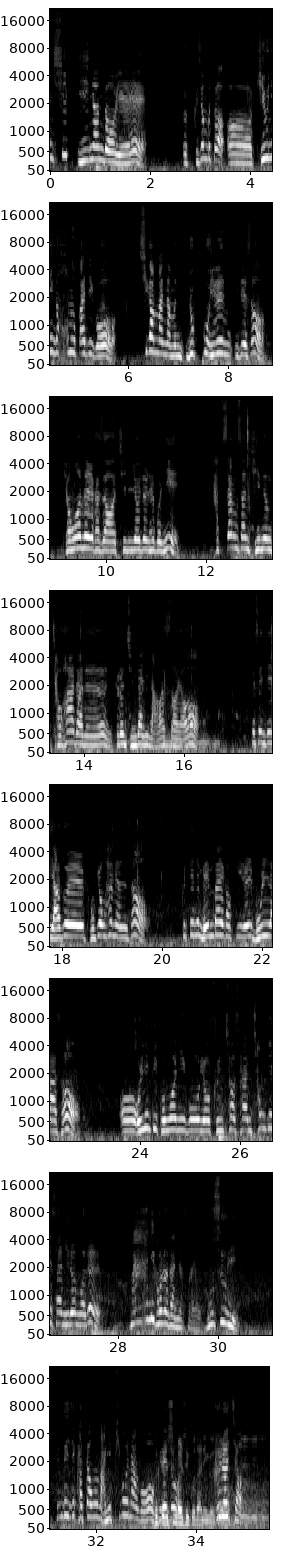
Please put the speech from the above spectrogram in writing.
2012년도에 그 전부터 어, 기운이 너무 빠지고 시간만 나면 눕고 이런 이래서 병원을 가서 진료를 해보니 갑상선 기능 저하라는 그런 진단이 나왔어요. 그래서 이제 약을 복용하면서 그때는 맨발 걷기를 몰라서 어, 올림픽 공원이고 요 근처 산 청계산 이런 거를 많이 걸어 다녔어요. 무수히. 근데 이제 갔다 오면 많이 피곤하고 그때 그래도 신발 신고 다닌 거죠. 그렇죠. 어, 어,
